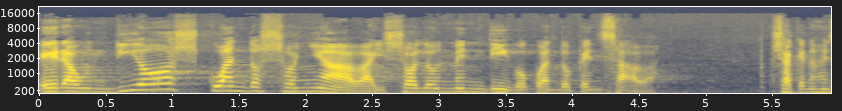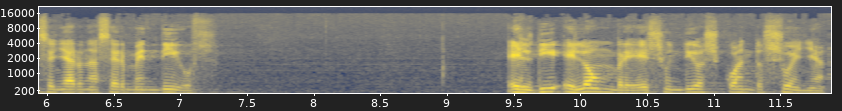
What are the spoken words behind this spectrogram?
era un dios cuando soñaba y solo un mendigo cuando pensaba. O sea que nos enseñaron a ser mendigos. El, el, hombre es un Dios cuando sueña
